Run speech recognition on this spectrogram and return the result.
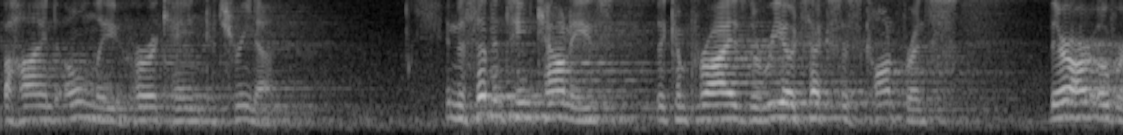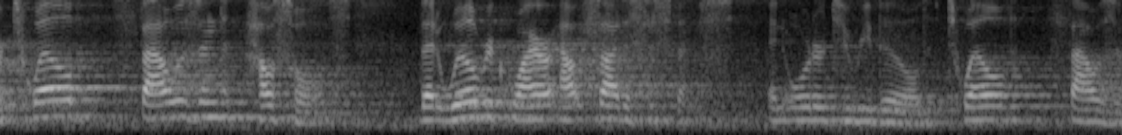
behind only Hurricane Katrina. In the 17 counties that comprise the Rio, Texas Conference, there are over 12,000 households that will require outside assistance in order to rebuild. 12,000.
